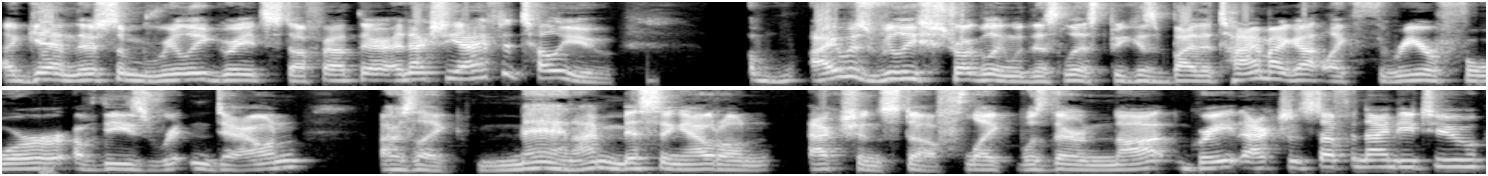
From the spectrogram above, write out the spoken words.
Again, there's some really great stuff out there. And actually, I have to tell you, I was really struggling with this list because by the time I got like three or four of these written down, I was like, man, I'm missing out on action stuff. Like, was there not great action stuff in 92?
